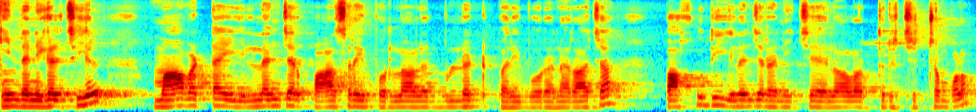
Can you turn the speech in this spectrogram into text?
இந்த நிகழ்ச்சியில் மாவட்ட இளைஞர் பாசறை பொருளாளர் புல்லட் பரிபூரண ராஜா பகுதி இளைஞர் அணி செயலாளர் திருச்சிற்றம்பலம்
